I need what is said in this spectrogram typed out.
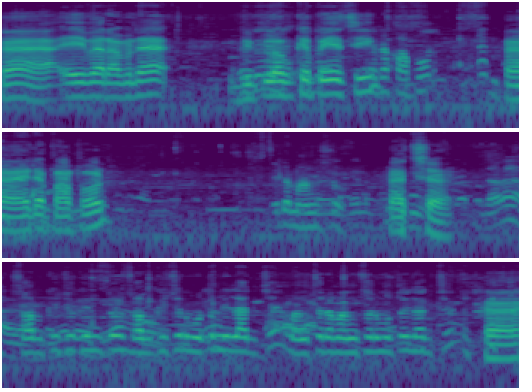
হ্যাঁ এইবার আমরা বিপ্লবকে পেয়েছি। হ্যাঁ এটা পাঁপড়। এটা মাংস। আচ্ছা। সবকিছু কিন্তু সবকিছুর মতনই লাগছে মাংসটা মাংসের মতোই লাগছে। হ্যাঁ।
